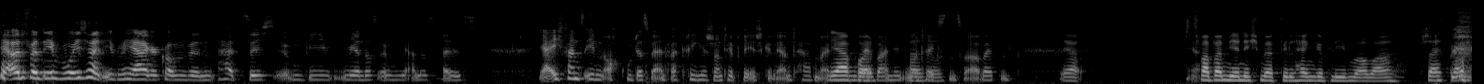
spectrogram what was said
ja, und von dem, wo ich halt eben hergekommen bin, hat sich irgendwie mir das irgendwie alles als ja, ich fand es eben auch gut, dass wir einfach Griechisch und Hebräisch gelernt haben, einfach ja, um selber an den also Urtexten also. zu arbeiten. Ja. Ist zwar bei mir nicht mehr viel hängen geblieben, aber scheiß drauf.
